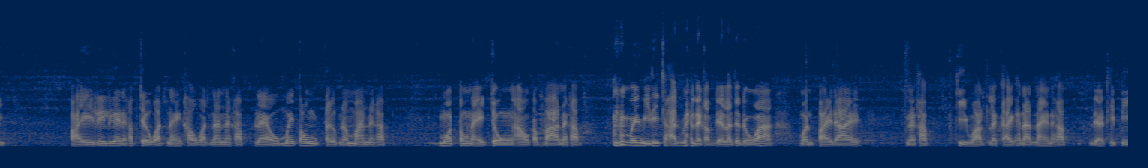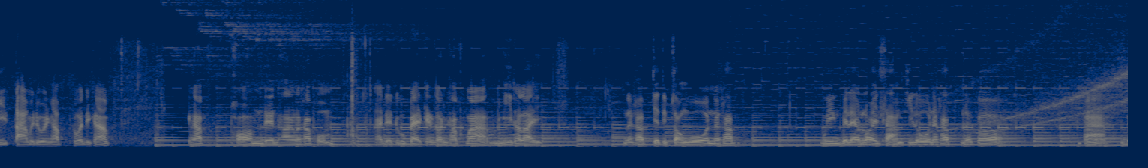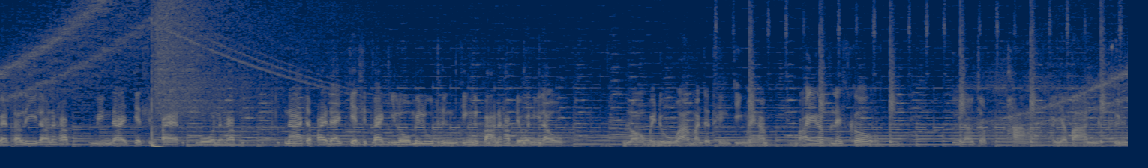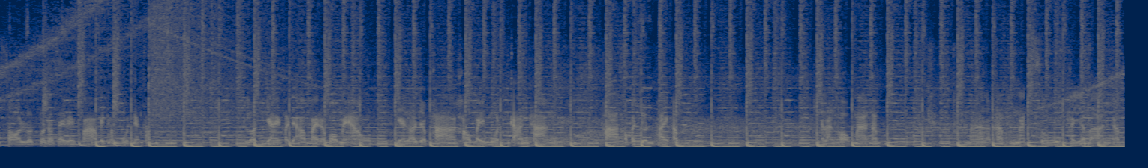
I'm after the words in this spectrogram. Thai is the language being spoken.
ไปเรื่อยๆนะครับ เจอวัดไหนเข้าวัดนั้นนะครับ แล้วไม่ต้องเติมน้ำมันนะครับ หมดตรงไหนจงเอากลับบ้านนะครับ ไม่มีที่ชาร์จแบตนะครับ เดี๋ยวเราจะดูว่ามันไปได้นะครับ กี่วัตต์และไกลขนาดไหนนะครับ เดี๋ยวทริปนี้ตามไปดูกันครับ สวัสดีครับครับ พร้อมเดินทางแล้วครับ ผมเดี๋ยวดูแบตกันก่อนครับว่ามีเท่าไหร่ นะครับ 72 โวลต์นะครับ วิ่งไปแล้ว 103 กิโลนะครับ แล้วก็แบตเตอรี่แล้วนะครับ วิ่งได้ 78 โวลต์นะครับ น่าจะไปได้ 78 กิโลไม่รู้ถึงจริงหรือเปล่านะครับ เดี๋ยววันนี้เราลองไปดูว่ามันจะถึงจริงไหมครับ ไปครับ let's go นี่เราจะพาพยาบาลขึ้นซ้อนรถมอเตอร์ไซค์ไฟฟ้าไปทำบุญนะครับ รถใหญ่เขาจะเอาไปเราบอกไม่เอา เดี๋ยวเราจะพาเขาไปหมดกลางทาง พาเขาประจนภัยครับกำลังออกมาครับ มาแล้วครับนักสู้พยาบาลครับ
